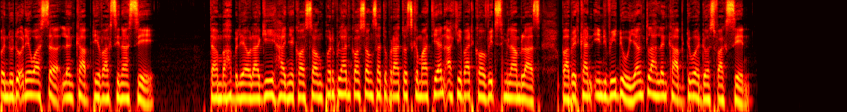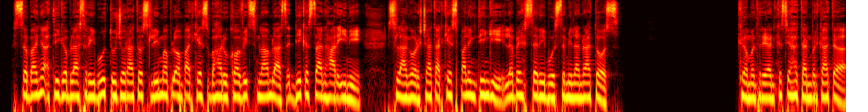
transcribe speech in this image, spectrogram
penduduk dewasa lengkap divaksinasi. Tambah beliau lagi, hanya 0.01% kematian akibat COVID-19 babitkan individu yang telah lengkap dua dos vaksin. Sebanyak 13,754 kes baharu COVID-19 dikesan hari ini. Selangor catat kes paling tinggi lebih 1,900. Kementerian Kesihatan berkata,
